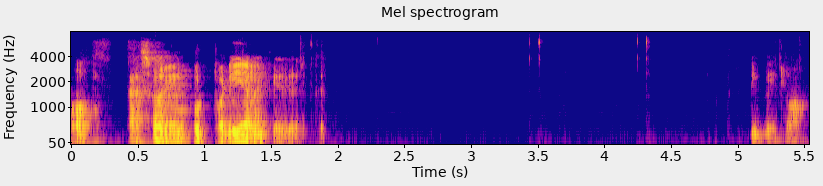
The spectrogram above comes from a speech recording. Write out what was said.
okay as for input படி எனக்கு இது இருக்குது இப்படி போய்க்கலாம்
